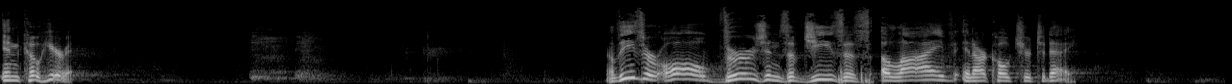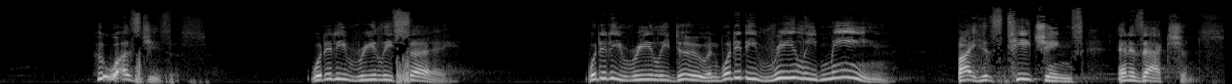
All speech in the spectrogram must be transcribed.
incoherent. Now, these are all versions of Jesus alive in our culture today. Who was Jesus? What did he really say? What did he really do? And what did he really mean by his teachings and his actions.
